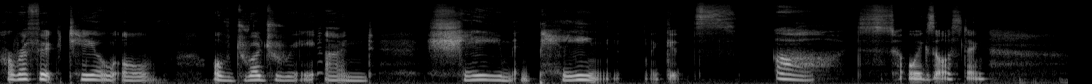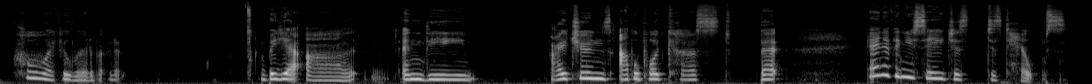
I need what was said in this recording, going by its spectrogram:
horrific tale of of drudgery and shame and pain like it's oh, it's so exhausting. Whew, I feel weird about it. But yeah, uh in the iTunes, Apple Podcast bit, anything you say just just helps.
